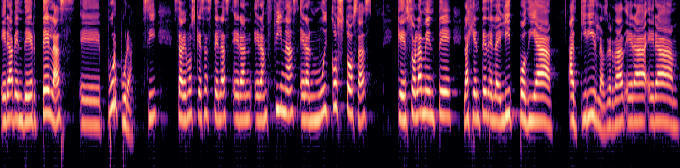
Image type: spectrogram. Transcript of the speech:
era vender telas eh, púrpura, ¿sí? Sabemos que esas telas eran, eran finas, eran muy costosas, que solamente la gente de la élite podía adquirirlas, ¿verdad? Era, era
